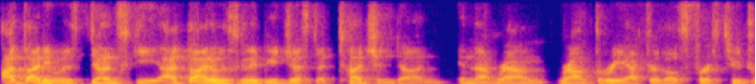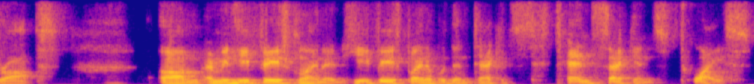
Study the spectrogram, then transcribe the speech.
I thought he was Dunsky. I thought it was going to be just a touch and done in that round, round three after those first two drops. Um, I mean, he face planted. He face planted within 10, 10 seconds twice.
